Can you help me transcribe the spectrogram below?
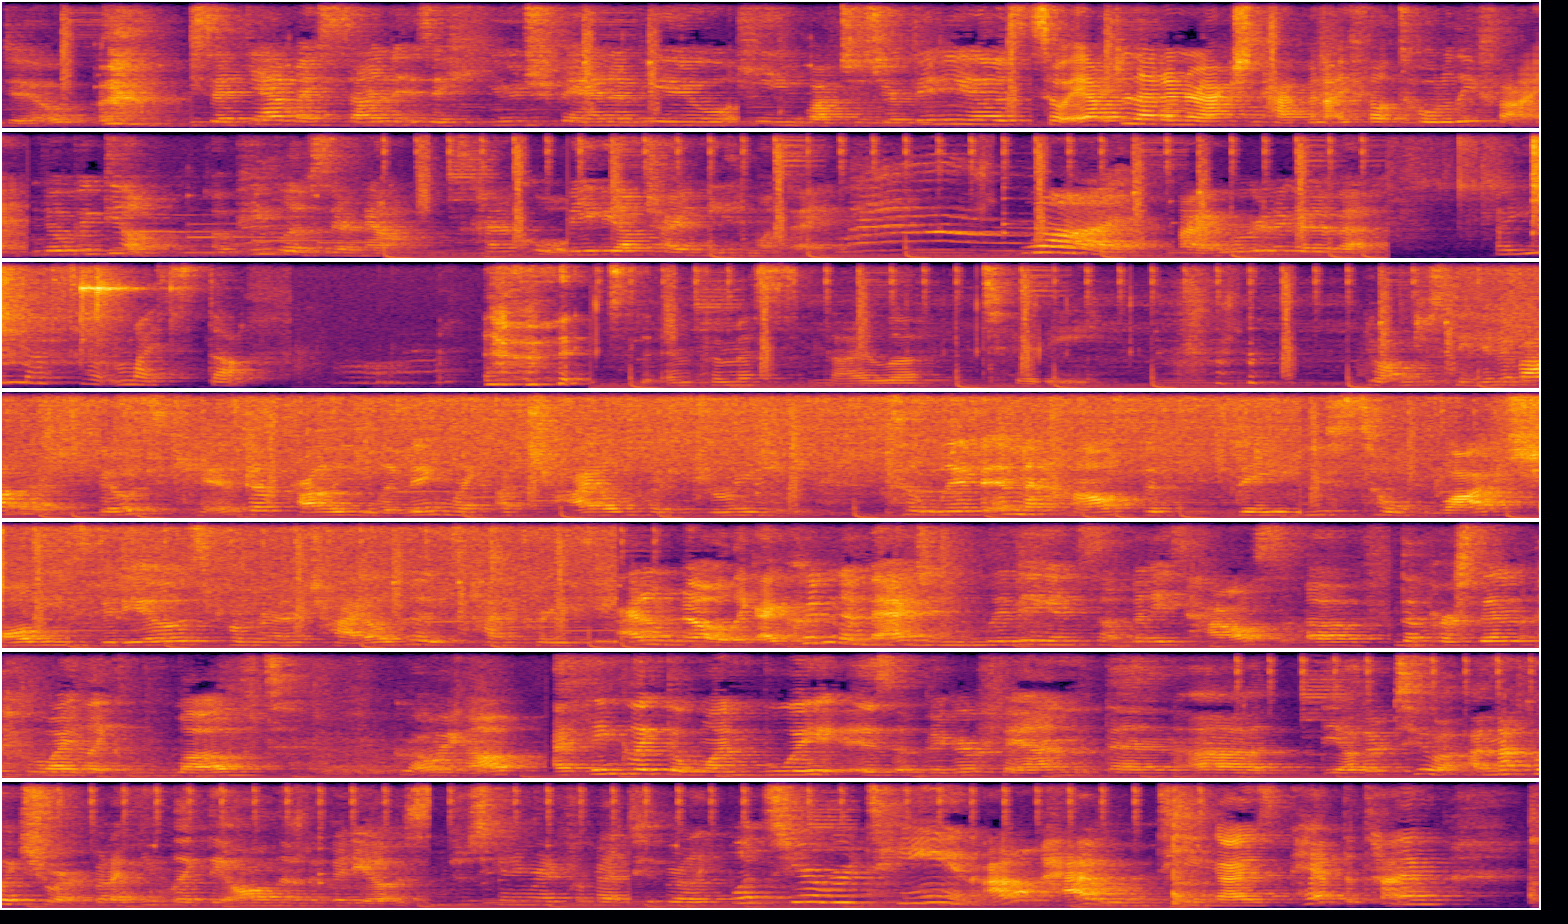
do? he said, yeah, my son is a huge fan of you. He watches your videos. So after that interaction happened, I felt totally fine. No big deal. A peep lives there now. It's kind of cool. Maybe I'll try and meet him one day. What? All right, we're gonna go to bed. Are you messing with my stuff? it's the infamous Nyla titty. Yo, I'm just thinking about it. Those kids are probably living like a childhood dream to live in the house that they used to watch all these videos from their childhood It's kind of crazy. I don't know, like I couldn't imagine living in somebody's house of the person who I like loved growing up. I think like the one boy is a bigger fan than uh, the other two. I'm not quite sure, but I think like they all know the videos. I'm just getting ready for bed. People are like, what's your routine? I don't have a routine, guys. Half the time,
